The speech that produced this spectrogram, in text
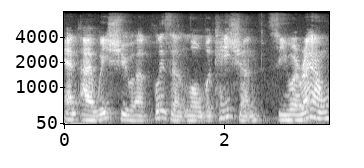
and I wish you a pleasant long vacation. See you around.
